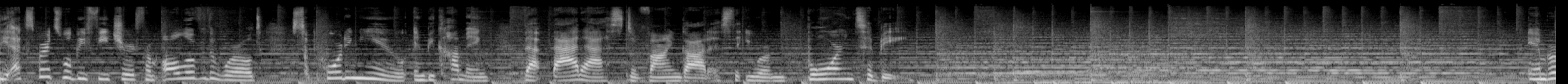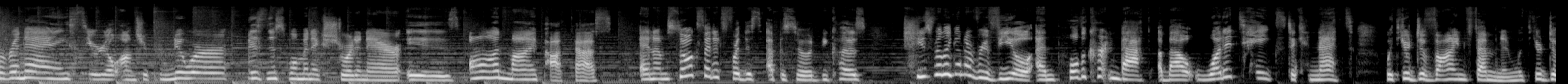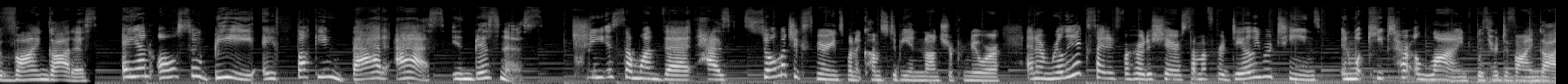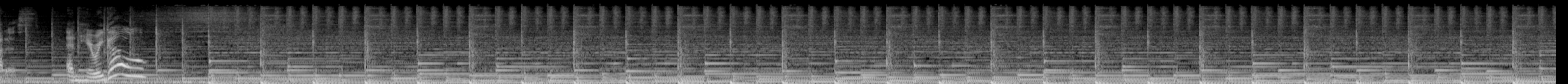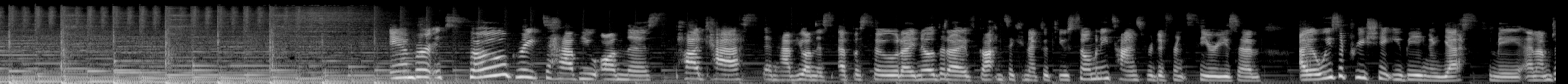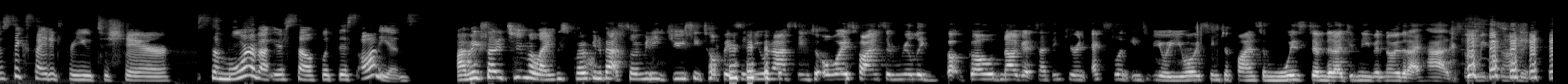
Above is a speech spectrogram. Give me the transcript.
The experts will be featured from all over the world, supporting you in becoming that badass divine goddess that you were born to be. Amber Renee, serial entrepreneur, businesswoman extraordinaire, is on my podcast. And I'm so excited for this episode because she's really going to reveal and pull the curtain back about what it takes to connect with your divine feminine, with your divine goddess, and also be a fucking badass in business. She is someone that has so much experience when it comes to being an entrepreneur, and I'm really excited for her to share some of her daily routines and what keeps her aligned with her divine goddess. And here we go. Amber, it's so great to have you on this podcast and have you on this episode. I know that I've gotten to connect with you so many times for different series, and I always appreciate you being a yes to me. And I'm just excited for you to share some more about yourself with this audience. I'm excited too, Melaine. We've spoken about so many juicy topics, and you and I seem to always find some really gold nuggets. I think you're an excellent interviewer. You always seem to find some wisdom that I didn't even know that I had. So I'm excited.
